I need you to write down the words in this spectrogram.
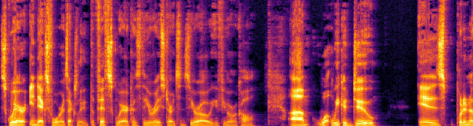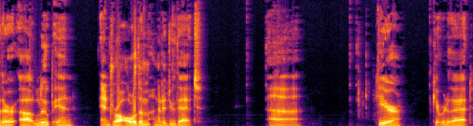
square index four. It's actually the fifth square because the array starts at zero, if you recall. Um, what we could do is put another uh, loop in and draw all of them. I'm going to do that uh, here. Get rid of that.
